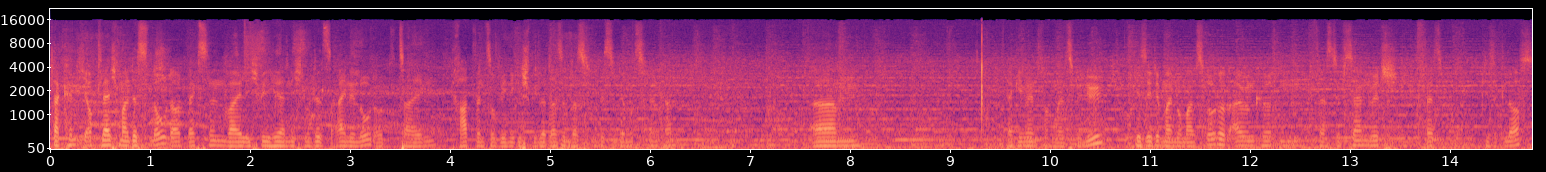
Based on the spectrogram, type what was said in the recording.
da könnte ich auch gleich mal das Loadout wechseln, weil ich will hier nicht nur das eine Loadout zeigen, gerade wenn so wenige Spieler da sind, dass ich ein bisschen demonstrieren kann. Ähm, da gehen wir einfach mal ins Menü. Hier seht ihr mein normales Loadout, Iron Curtain, Festive Sandwich, Fest diese Gloves.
